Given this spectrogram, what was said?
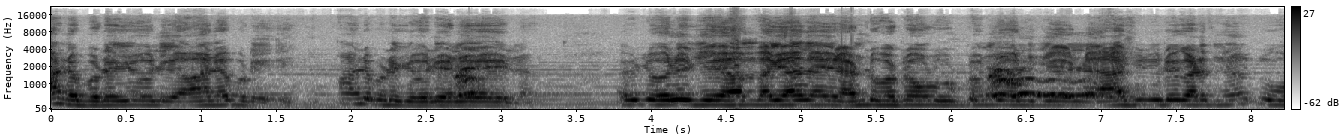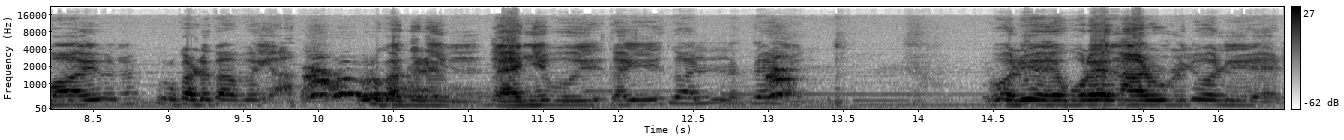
ആനപ്പിടി ജോലി ആനപ്പിടി ആനപ്പിടി ഒരു ജോലി ചെയ്യാൻ വയ്യാതെ രണ്ടു വട്ടം കൂടെ ഒട്ടും ജോലി ചെയ്യില്ല. ആശുപത്രി കിടന്ന് ചുവായും കുറുക്കെടുക്കാൻ വയ്യ. കുറുക്കത്തിൽ തേഞ്ഞു പോയി. കൈ കല്ല ജോലി കുറേ നാളുകൊണ്ട് ജോലി ചെയ്യാൻ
